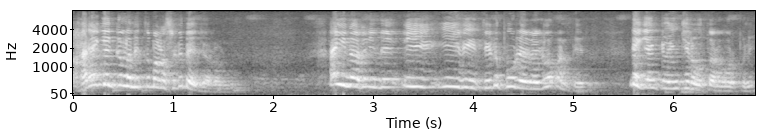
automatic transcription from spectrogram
ಹರೇಕ್ ಎಂಕಲ ಮಿತ್ತು ಮನಸ್ಸಿಗೆ ಬೇಜಾರು ಐನಾರು ಹಿಂದೆ ಈ ಈ ರೀತಿಯಲ್ಲಿ ಪೂರೈರೆಗಳು ಮಾಡ್ತೀವಿ ನೀವು ಎಂಕಲ ಇಂಚಿನ ಉತ್ತರ ಕೊಡ್ತೀನಿ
